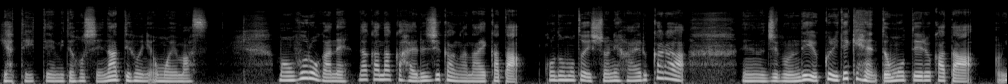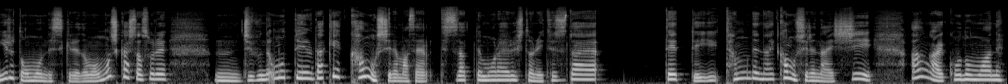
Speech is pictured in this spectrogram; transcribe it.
やっていってみてほしいなっていうふうに思います。まあお風呂がね、なかなか入る時間がない方、子供と一緒に入るから、うん、自分でゆっくりできへんって思っている方、いると思うんですけれども、もしかしたらそれ、うん、自分で思っているだけかもしれません。手伝ってもらえる人に手伝てって頼んでないかもしれないし、案外子供はね、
